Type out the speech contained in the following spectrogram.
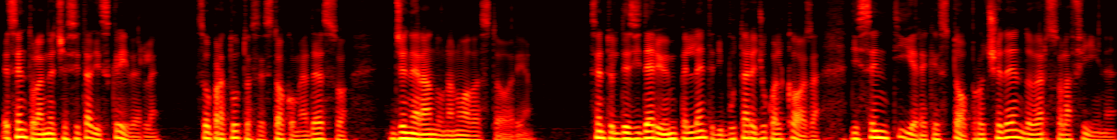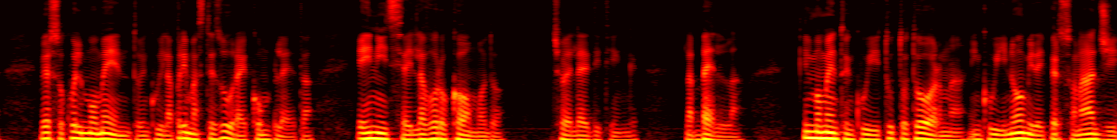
e sento la necessità di scriverle, soprattutto se sto come adesso generando una nuova storia. Sento il desiderio impellente di buttare giù qualcosa, di sentire che sto procedendo verso la fine, verso quel momento in cui la prima stesura è completa e inizia il lavoro comodo, cioè l'editing, la bella, il momento in cui tutto torna, in cui i nomi dei personaggi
